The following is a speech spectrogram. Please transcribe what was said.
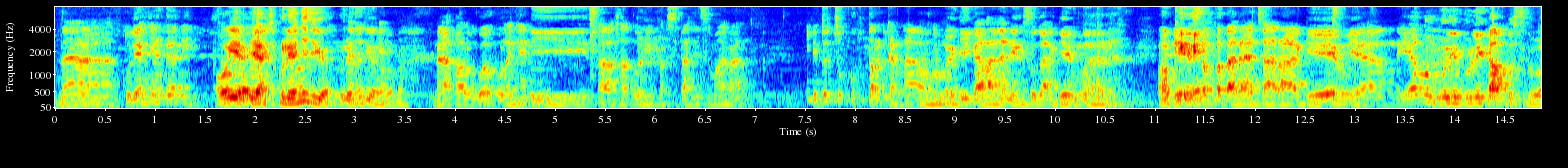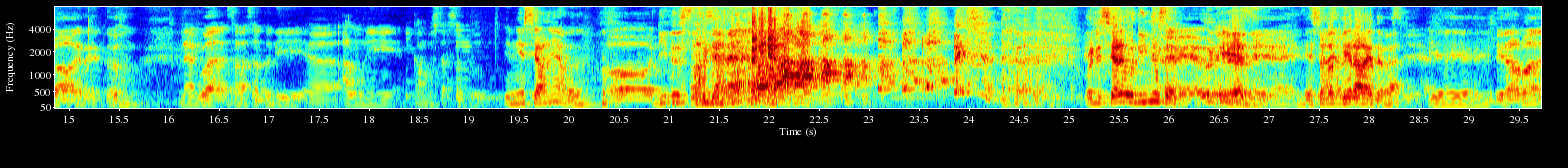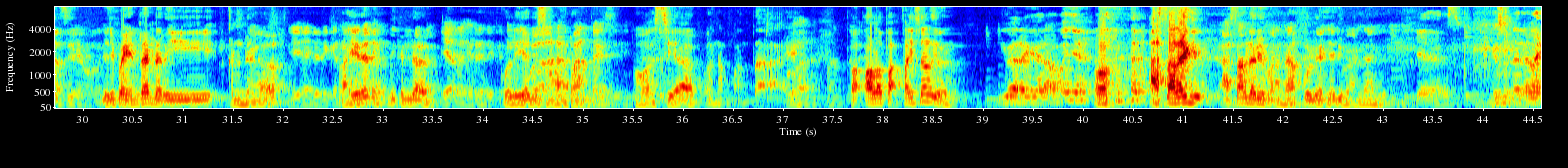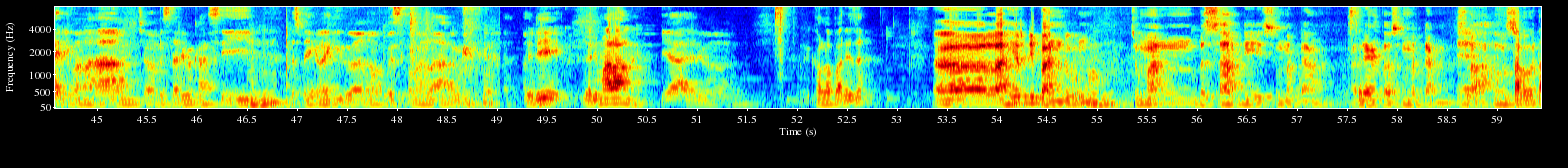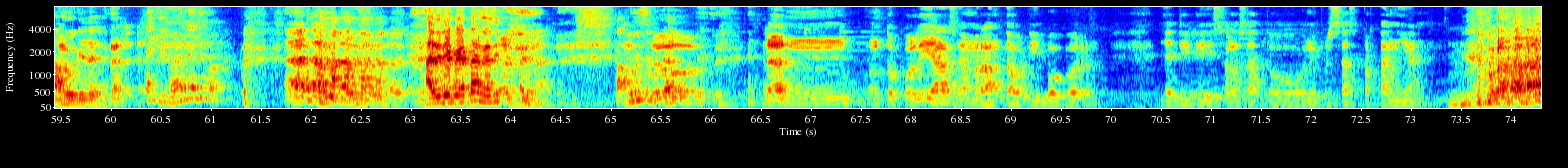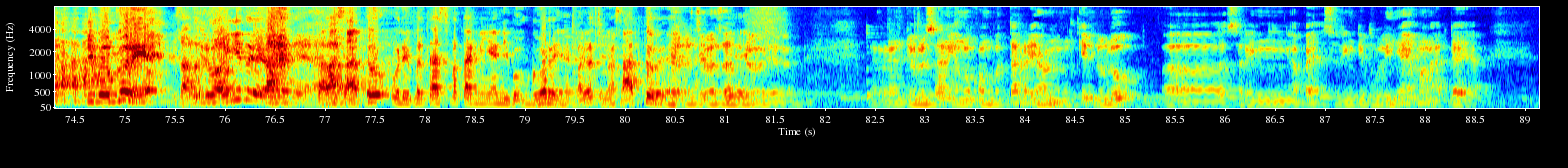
Nah, kuliahnya enggak nih? Oh iya, iya, kuliahnya juga, kuliahnya juga apa-apa. Nah, kalau gua kuliahnya di salah satu universitas di Semarang. Itu cukup terkenal Mhm. bagi kalangan yang suka gamer. Oke. Jadi sempat ada acara game yang ya membuli-buli kampus gua waktu itu. Nah, gua salah satu di eh, alumni kampus tersebut. Inisialnya apa tuh? Oh, Dinus ya. Inisialnya Udinus ya? Iya, Udinus Iya, ya. Ya sempat viral itu Udinus, Pak. iya. Iya, iya. Viral banget sih emang. Jadi Pak Indra dari Kendal, Iya, dari Kendal. lahirnya di, di Kendal ya? Iya, lahirnya di Kendal. Kuliah di Gua anak Semarang. pantai sih. Oh siap, oh, anak pantai. Oh, anak pantai. Pak kalau Pak Faisal gimana? Gimana gimana apanya? Oh, asalnya gi- asal dari mana, kuliahnya di mana gitu? Yes, gue sebenarnya lahir di Malang, cuma besar di Bekasi. Mhm. Terus balik lagi gue ngampus ke Malang. Jadi dari Malang nih. ya dari Malang. Kalau Pak Reza? Eh, lahir di Bandung, Mhm. cuman besar di Sumedang. Ada yang tahu Sumedang? Iya. Tahu Tahu-tahu Sumedang. gitu ya? Eh gimana itu pak? Ah, tahu tahu tahu tahu. Ada di peta nggak sih? Tahu sebenarnya. Dan untuk kuliah saya merantau di Bogor. Jadi di salah satu universitas pertanian. di Bogor ya? Satu dua gitu ya. berarti ya? Salah satu Universitas Pertanian di Bogor ya, padahal cuma satu ya. Cuma satu Iya. ya. Dengan jurusan ilmu komputer yang mungkin dulu eh, sering apa ya, sering dibulinya emang ada ya.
